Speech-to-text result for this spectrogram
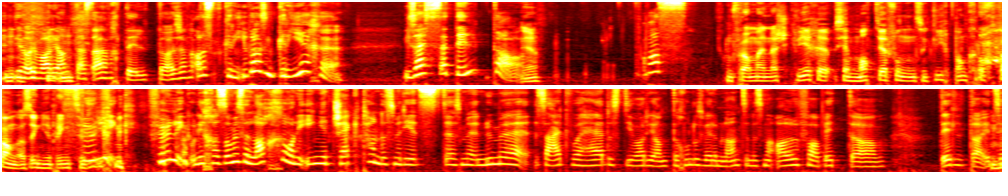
die neue Variante heißt einfach Delta. Es ist einfach alles überall sind Griechen. Wieso heißt es auch Delta? Ja. Was? Und vor allem, meine die Griechen, sie haben Mathe erfunden und sind gleich bankrott gegangen. Also irgendwie bringt es ja gleich nicht. Völlig. Und ich habe so müssen lachen, als ich irgendwie gecheckt habe, dass man, die jetzt, dass man nicht mehr sagt, woher das die Variante kommt, aus welchem Land, sondern dass man Alpha, Beta, Delta etc.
